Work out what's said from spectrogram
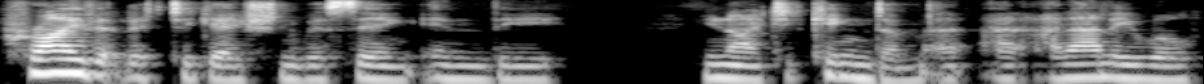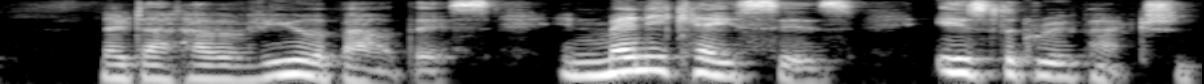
private litigation we're seeing in the United Kingdom, and Annie will no doubt have a view about this, in many cases is the group action.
